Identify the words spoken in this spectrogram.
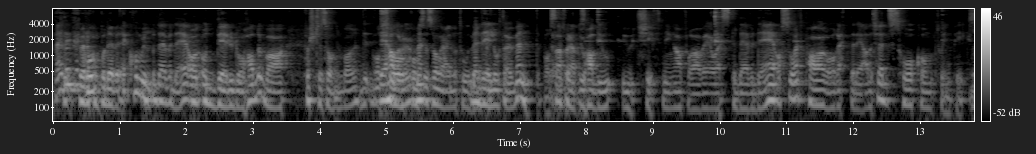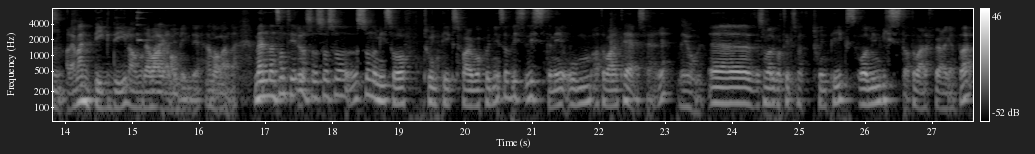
Nei, det, det, kom, det kom ut på DVD, og, og det du da hadde var Første sesongen bare. Det- og det så hadde du, kom men- sesong 1 og 2. Men det lot jo vente på seg, fordi du hadde jo utskiftninger fra VHS til DVD, og så et par år etter det hadde skjedd, så kom Twin Peaks. Og det var en big deal. Mm. Det var en veldig big deal. Det var det. Men, men samtidig, så, så, så, så når vi så Twin Peaks Firewalk With Me, så vis, visste vi om at det var en TV-serie Det gjorde eh, som hadde gått til som heter Twin Peaks, og vi visste at det var en FBI-agenter,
